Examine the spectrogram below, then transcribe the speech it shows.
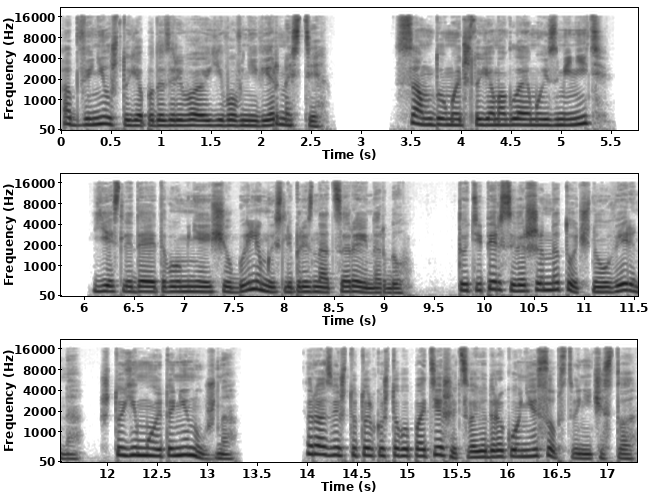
обвинил, что я подозреваю его в неверности. Сам думает, что я могла ему изменить? Если до этого у меня еще были мысли признаться Рейнарду, то теперь совершенно точно уверена, что ему это не нужно. Разве что только чтобы потешить свое драконье собственничество.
